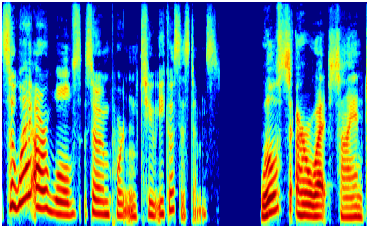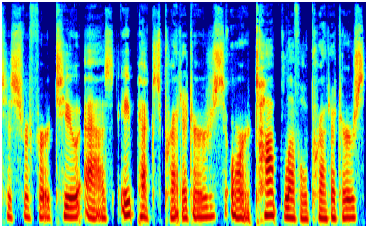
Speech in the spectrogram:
So, why are wolves so important to ecosystems? Wolves are what scientists refer to as apex predators or top level predators.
